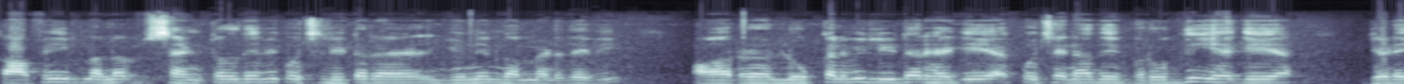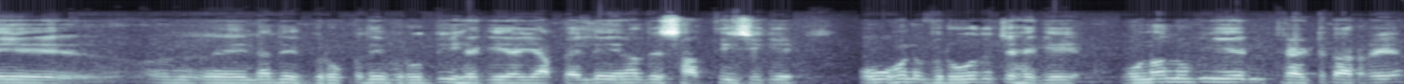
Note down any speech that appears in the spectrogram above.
ਕਾਫੀ ਮਤਲਬ ਸੈਂਟਰਲ ਦੇ ਵੀ ਕੁਝ ਲੀਡਰ ਹੈ ਯੂਨੀਅਨ ਗਵਰਨਮੈਂਟ ਦੇ ਵੀ। ਔਰ ਲੋਕਲ ਵੀ ਲੀਡਰ ਹੈਗੇ ਆ ਕੁਝ ਇਹਨਾਂ ਦੇ ਵਿਰੋਧੀ ਹੈਗੇ ਆ ਜਿਹੜੇ ਇਹਨਾਂ ਦੇ ਗਰੁੱਪ ਦੇ ਵਿਰੋਧੀ ਹੈਗੇ ਆ ਜਾਂ ਪਹਿਲੇ ਇਹਨਾਂ ਦੇ ਸਾਥੀ ਸੀਗੇ ਉਹ ਹੁਣ ਵਿਰੋਧ 'ਚ ਹੈਗੇ ਉਹਨਾਂ ਨੂੰ ਵੀ ਇਹ ਥ੍ਰੈਟ ਕਰ ਰਹੇ ਆ।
